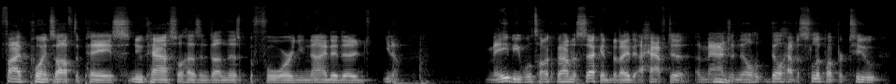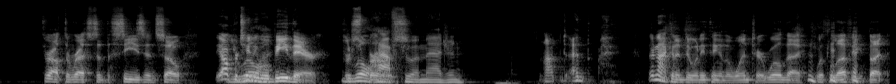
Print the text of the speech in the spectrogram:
five points off the pace. Newcastle hasn't done this before. United, are, you know, maybe we'll talk about in a second, but I, I have to imagine they'll they'll have a slip up or two throughout the rest of the season. So the opportunity will- will, be there. For You will Spurs. have to imagine. I- I- they're not going to do anything in the winter, will they? With Levy, but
